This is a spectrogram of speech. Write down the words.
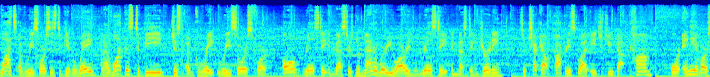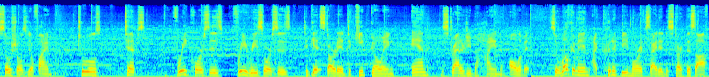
lots of resources to give away, and I want this to be just a great resource for all real estate investors, no matter where you are in your real estate investing journey. So check out propertysquadhq.com or any of our socials. You'll find tools, tips, free courses, free resources to get started, to keep going, and the strategy behind all of it. So, welcome in. I couldn't be more excited to start this off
